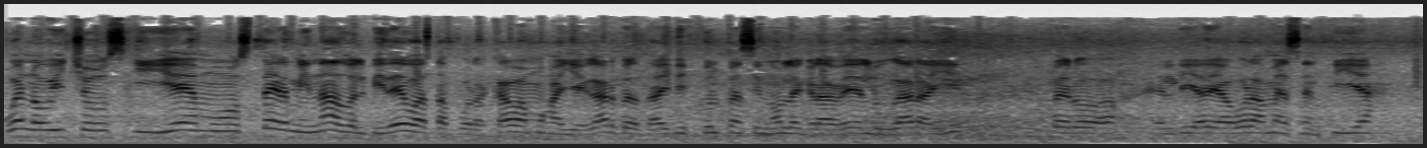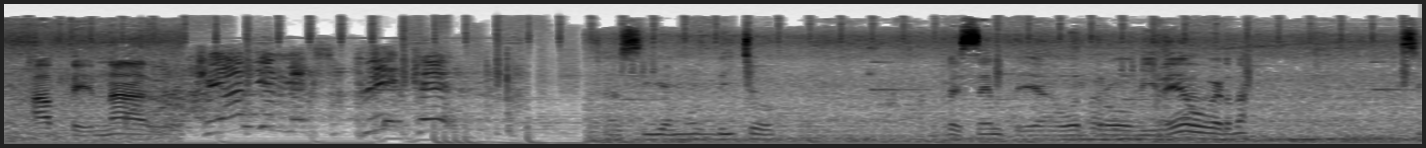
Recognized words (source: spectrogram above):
Bueno bichos y hemos terminado el video hasta por acá vamos a llegar verdad y disculpen si no les grabé el lugar ahí pero el día de ahora me sentía apenado. Que alguien me explique. Así hemos dicho presente a otro video verdad así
